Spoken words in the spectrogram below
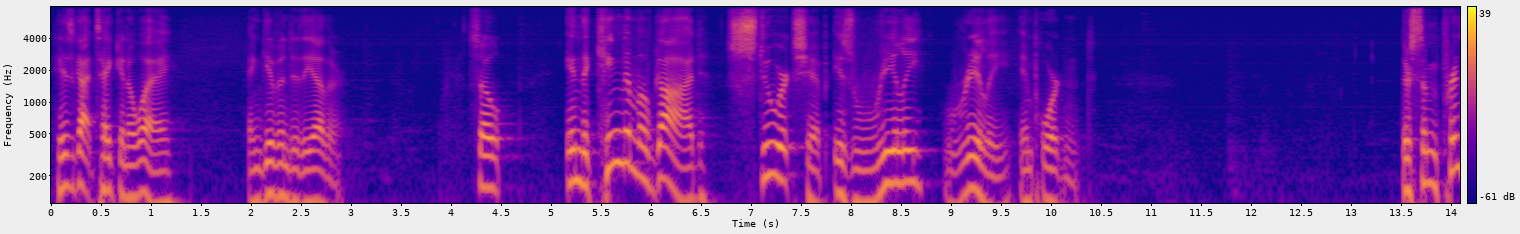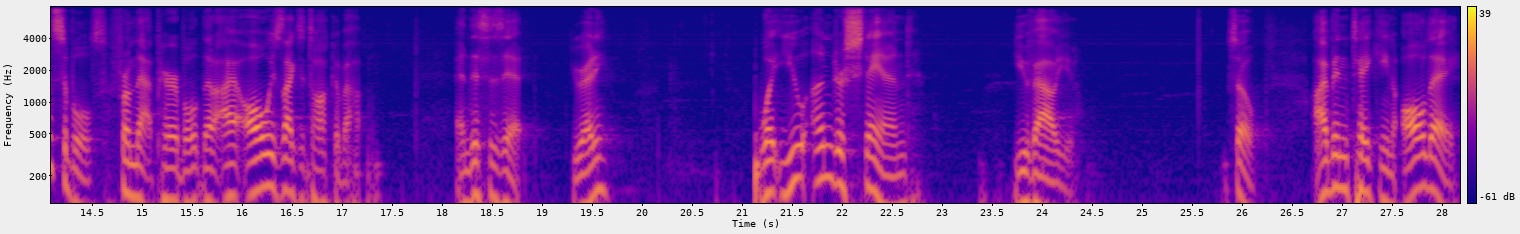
His got taken away and given to the other. So, in the kingdom of God, stewardship is really, really important. There's some principles from that parable that I always like to talk about. And this is it. You ready? What you understand, you value. So, I've been taking all day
